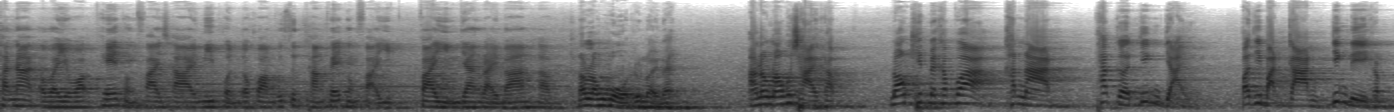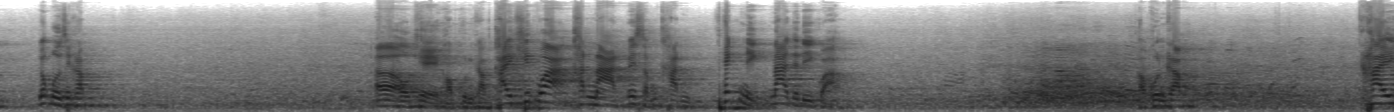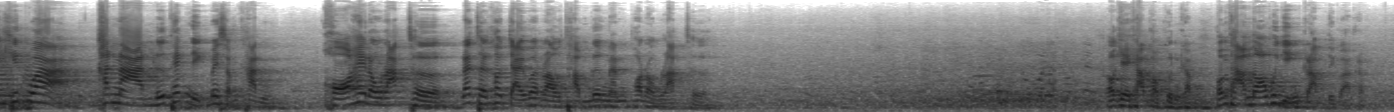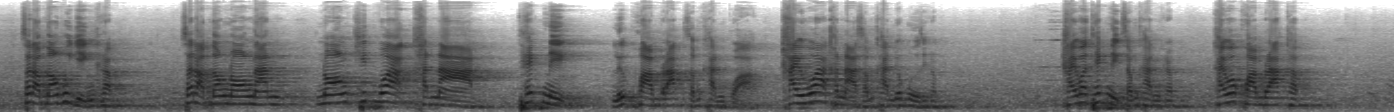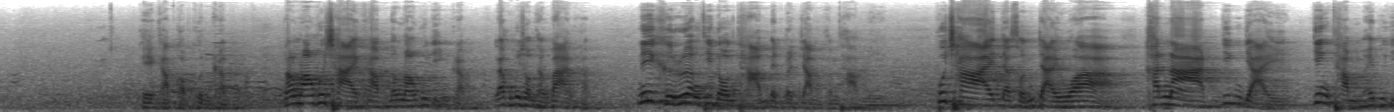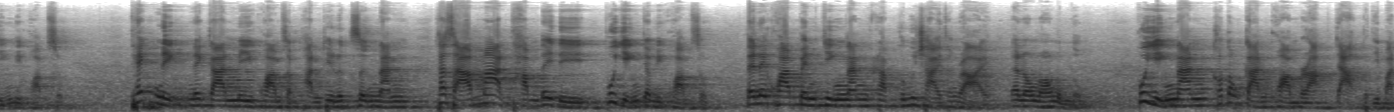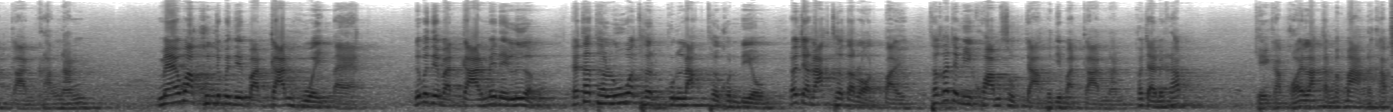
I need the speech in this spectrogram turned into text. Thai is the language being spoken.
ขนาดอวัยวะเพศของฝ่ายชาย มีผลต่อความรู้สึกทางเพศของฝ่ายหญิงฝ่ายหญิงอย่างไรบ้างครับ เราลองโหวตดูหน่อยไหมอะน้องๆผู้ชายครับ น้องคิดไหมครับว่าขนาดถ้าเกิดยิ่งใหญ่ ปฏิบัติการยิ่งดีครับ ยกมือสิครับเออโอเค ขอบคุณครับ ใครคิดว่าขนาดไม่สำคัญ เทคนิคน่าจะดีกว่า ขอบคุณครับ ใครคิดว่า ขนาดหรือเทคนิคไม่สำคัญ ขอให้เรารักเธอ และเธอเข้าใจว่าเราทำเรื่องนั้น เพราะเรารักเธอ โอเคครับขอบคุณครับ ผมถามน้องผู้หญิงกลับดีกว่าครับสำหรับน้องผู้หญิงครับสำหรับน้องๆนั้น น้องคิดว่าขนาดเทคนิคหรือความรักสำคัญกว่า ใครว่าขนาดสำคัญยกมือสิครับ ใครว่าเทคนิคสำคัญครับ ใครว่าความรักครับ โอเคครับขอบคุณครับ น้องๆผู้ชายครับ น้องๆผู้หญิงครับ และคุณผู้ชมทางบ้านครับ นี่คือเรื่องที่โดนถามเป็นประจำคำถามนี้ ผู้ชายจะสนใจว่าขนาดยิ่งใหญ่ ยิ่งทำให้ผู้หญิงมีความสุข เทคนิคในการมีความสัมพันธ์ที่ลึกซึ้งนั้น ถ้าสามารถทำได้ดี ผู้หญิงจะมีความสุข แต่ในความเป็นจริงนั้นครับคุณผู้ชายทั้งหลาย และน้องๆหนุ่มๆผู้หญิงนั้นเขาต้องการความรักจากปฏิบัติการครั้งนั้น แม้ว่าคุณจะปฏิบัติการห่วยแตก รือปฏิบัติการไม่ได้เลือก แต่ถ้าเธอรู้ว่าเธอคุณรักเธอคนเดียว แล้วจะรักเธอตลอดไป เธอก็จะมีความสุขจากปฏิบัติการนั้น เข้าใจไหมครับโอเคครับขอให้รักกันมากๆนะครับ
